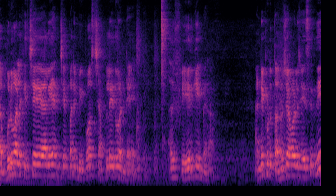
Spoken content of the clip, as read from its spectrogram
డబ్బులు వాళ్ళకి ఇచ్చేయాలి అని చెప్పని బిగ్ బాస్ చెప్పలేదు అంటే అది ఫెయిర్ గేమేనా అంటే ఇప్పుడు తనుజ వాళ్ళు చేసింది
